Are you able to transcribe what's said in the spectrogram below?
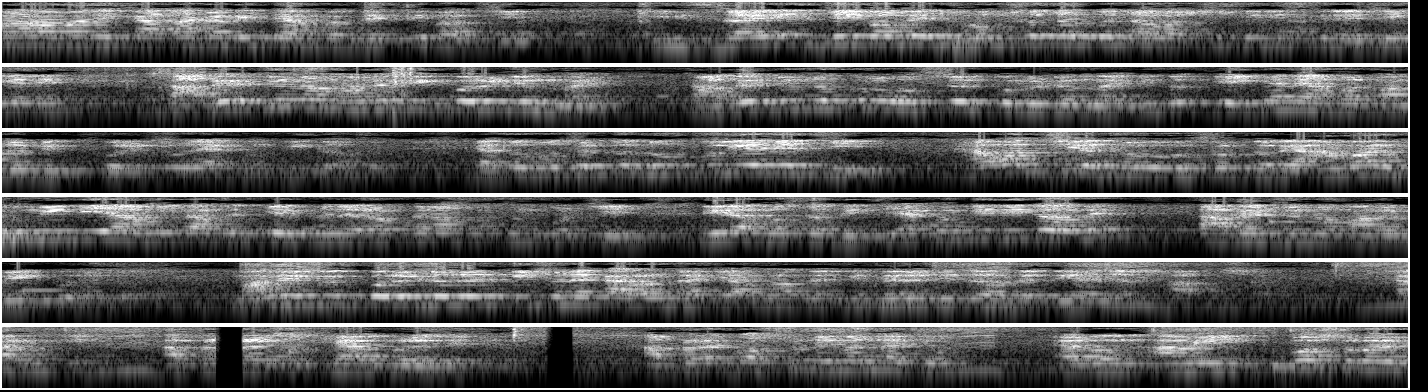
মারামারি, কাটাকাটিতে আমরা দেখতে পাচ্ছি, ইসরায়েল যেভাবে ধ্বংসযজ্ঞ চালাচ্ছে ফিলিস্তিনে, সেখানে তাদের জন্য মানবিক করিডোর নাই, তাদের জন্য কোনো অস্ত্রের করিডোর নাই, কিন্তু এখানে আমার মানবিক করিডোর এখন দিতে হবে। এত বছর তো লোক গুলিয়ে এনেছি, খাওয়াচ্ছি এত বছর ধরে, আমার ভূমি দিয়ে আমি তাদেরকে ওখানে রক্ষণাবেক্ষণ করছি, নিরাপত্তা দিচ্ছি, এখন কি দিতে হবে? তাদের জন্য মানবিক করিডোর মানবিক করিডোরের পিছনে কারণটা কি? আপনাদেরকে ফেরত দিতে হবে দুই হাজার সাত সাল। কারণ কি? আপনারা খেয়াল করে দেখেন। আপনারা কষ্ট নেবেন না কেউ। এবং আমি স্পষ্টভাবে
